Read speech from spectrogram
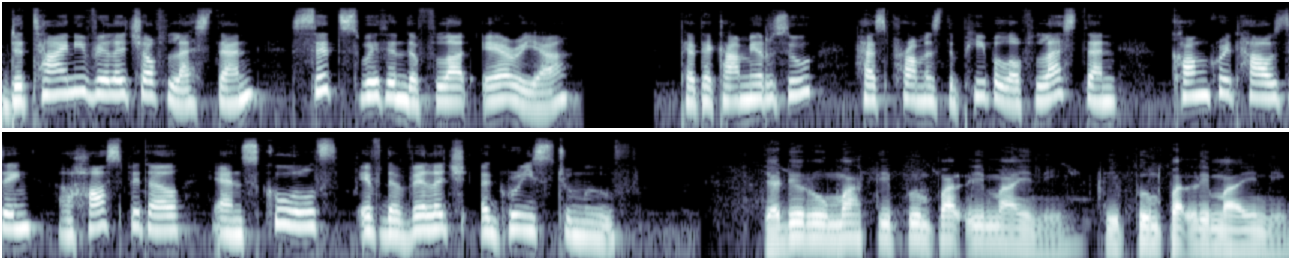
The tiny village of Lesten sits within the flood area. PT Kamirzu has promised the people of Lesten concrete housing, a hospital, and schools if the village agrees to move. Jadi rumah tipe 45 ini, tipe 45 ini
